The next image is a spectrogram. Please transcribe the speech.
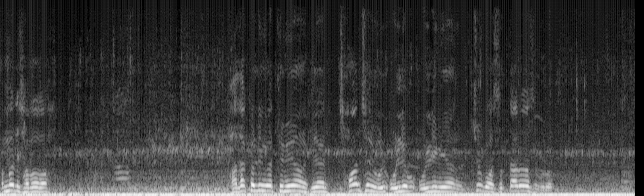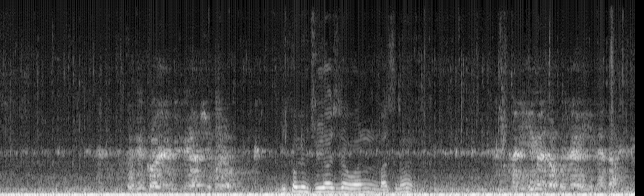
한 마리 잡아봐. 바닥 걸림 같으면 그냥 천천히 올- 올리, 올리면 쭉 와서 따라와서 물어. 그 밑걸림 주의하시고요. 밑걸림 주의하시라고 하는 말씀은 한 2m 보세요 2m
